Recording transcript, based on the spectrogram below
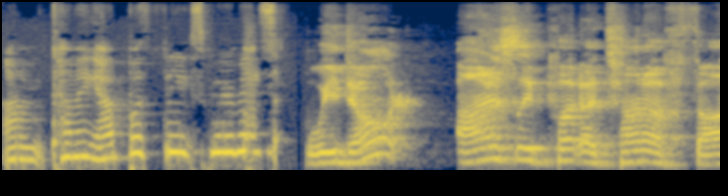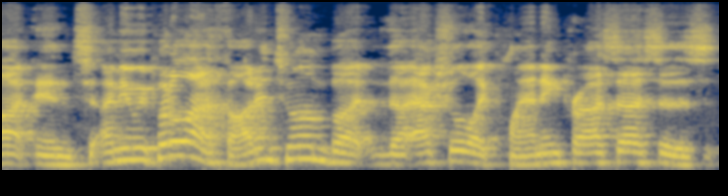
um, coming up with the experiments, we don't honestly put a ton of thought into. I mean, we put a lot of thought into them, but the actual like planning process is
